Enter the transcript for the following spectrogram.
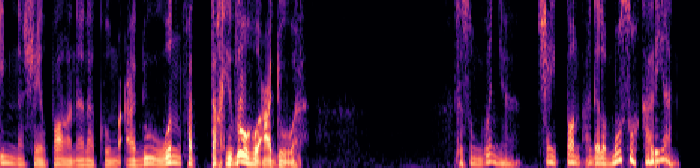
Inna syaitana lakum aduun fattakhidhuhu aduwa. Sesungguhnya syaitan adalah musuh kalian.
